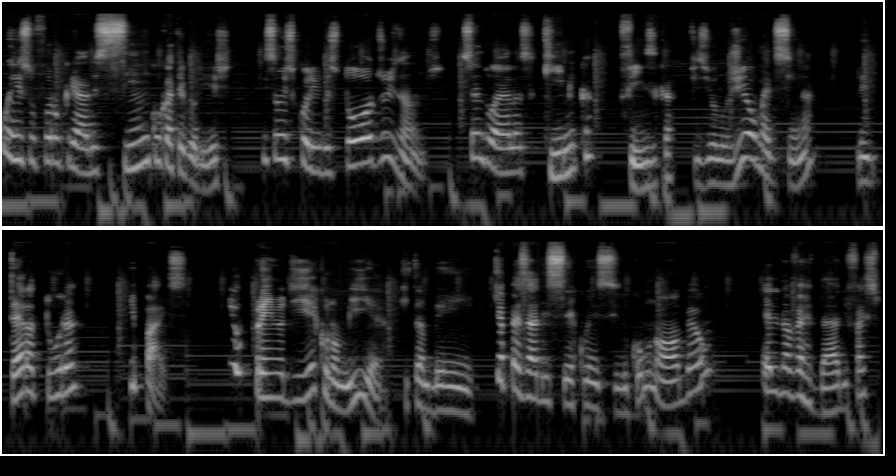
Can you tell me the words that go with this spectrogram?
Com isso, foram criadas cinco categorias que são escolhidas todos os anos, sendo elas Química, Física, Fisiologia ou Medicina, Literatura e Paz. E o prêmio de economia, que também, que apesar de ser conhecido como Nobel, ele na verdade faz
